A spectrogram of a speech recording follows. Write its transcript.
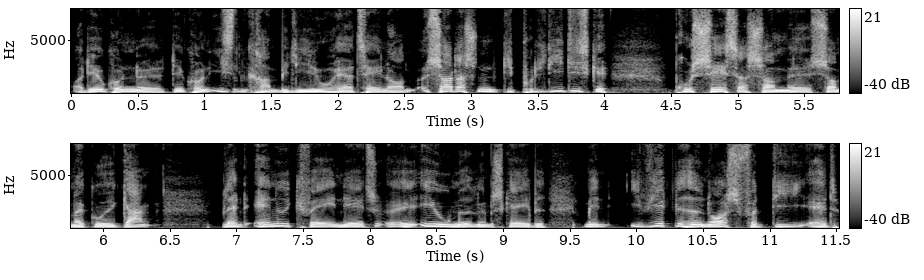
og det er jo kun, øh, det er kun isenkram, vi lige nu her taler om. Så er der sådan de politiske processer, som, øh, som er gået i gang, blandt andet kvæg øh, EU-medlemskabet, men i virkeligheden også fordi, at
